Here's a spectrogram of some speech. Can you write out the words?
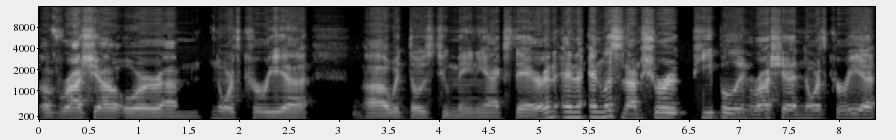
of Russia or um, North Korea uh, with those two maniacs there. And and and listen, I'm sure people in Russia and North Korea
